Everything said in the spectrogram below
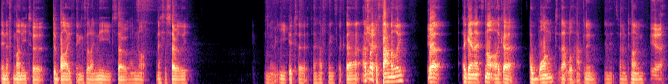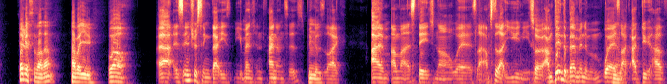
enough money to, to buy things that I need, so I'm not necessarily, you know, eager to, to have things like that. I'd like a family, but again, it's not like a, a want that will happen in, in its own time. Yeah. I Yeah. guess about that. How about you? Well, uh, it's interesting that you mentioned finances because like I'm I'm at a stage now where it's like I'm still at uni, so I'm doing the bare minimum. Where it's Yeah. like I do have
